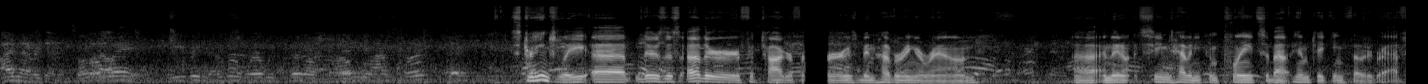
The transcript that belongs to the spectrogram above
I never did it. Someone else did. Do you remember where we put our phone last time? Strangely, uh, there's this other photographer who's been hovering around, uh, and they don't seem to have any complaints about him taking photographs.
